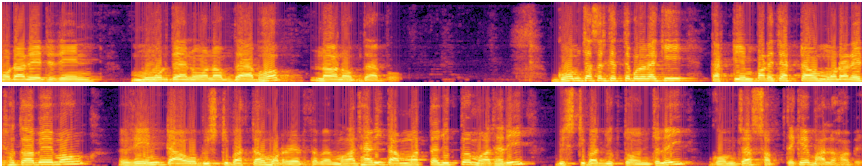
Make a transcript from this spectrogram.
moderate rain more than one of the above none of the above গম চাষের ক্ষেত্রে বলে রাখি, তার টেম্পারেচারটাও মডারেট হতে হবে এবং রেনটাও বৃষ্টিপাতটাও মডারেট হতে হবে। মাঝারি তাপমাত্রাযুক্ত, মাঝারি বৃষ্টিপাতযুক্ত অঞ্চলেই গম চাষ সব থেকে ভালো হবে।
